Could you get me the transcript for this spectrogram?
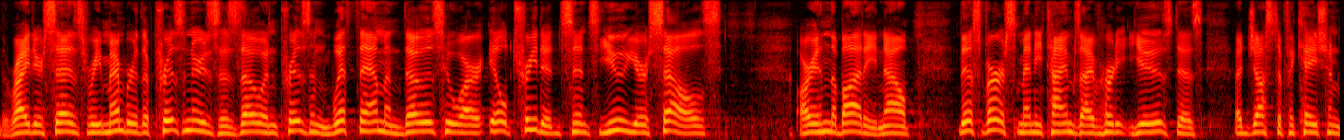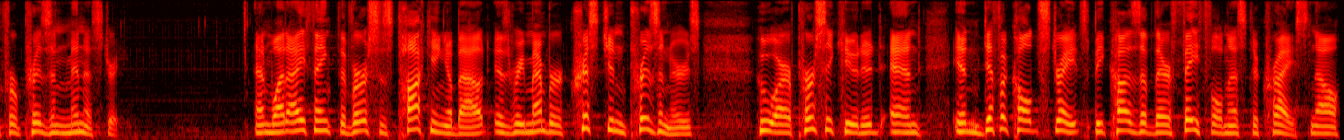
The writer says, Remember the prisoners as though in prison with them, and those who are ill treated, since you yourselves are in the body. Now, this verse, many times I've heard it used as a justification for prison ministry. And what I think the verse is talking about is remember Christian prisoners who are persecuted and in difficult straits because of their faithfulness to Christ. Now,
